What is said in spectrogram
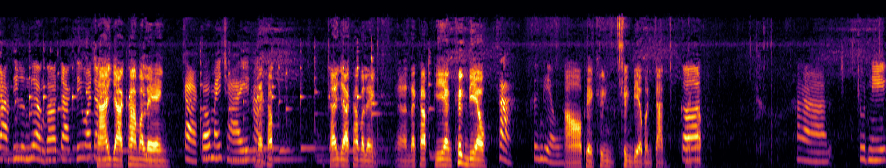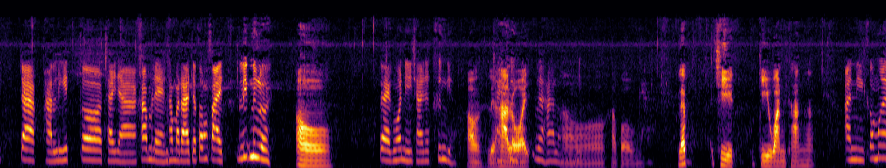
จากที่เรื่องๆก็จากที่ว่าจะใช้ยาฆ่าแมลงค่ะก็ไม่ใช้ค่ะนะครับ ใช้ยาฆ่าแมลงอ่านะครับ เพียงครึ่งเดียวค่ะครึ่งเดียวอ๋อเพียงครึ่งครึ่งเดียวเหมือนกันก็นะครับอ่าชุดนี้จากพันลิตรก็ใช้ยาฆ่าแมลงธรรมดาจะต้องใส่ลิตรหนึงเลยอ๋อ แต่งวันนี้ใช้แค่ครึ่งเดียวเอาเหลือใช้ห้าร้อยเหลือห้าร้อยอ๋อครับผม แล้วฉีดกี่วันครั้งครับอันนี้ก็เมื่อ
